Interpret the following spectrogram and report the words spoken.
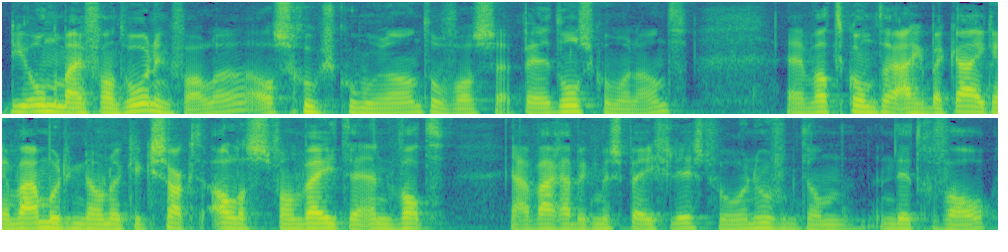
die onder mijn verantwoording vallen, als groepscommandant of als uh, pelotonscommandant. Eh, wat komt er eigenlijk bij kijken en waar moet ik dan ook exact alles van weten en wat, ja, waar heb ik mijn specialist voor en hoef ik dan in dit geval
